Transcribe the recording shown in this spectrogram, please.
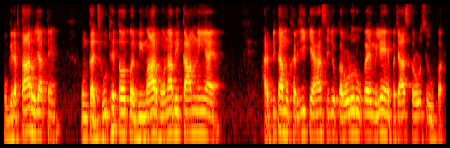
वो गिरफ़्तार हो जाते हैं। उनका झूठे तौर पर बीमार होना भी काम नहीं आया। अर्पिता मुखर्जी के यहाँ से जो करोड़ों रुपए मिले हैं, पचास करोड़ से ऊपर,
